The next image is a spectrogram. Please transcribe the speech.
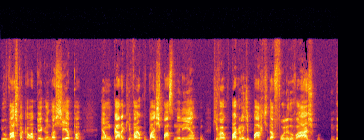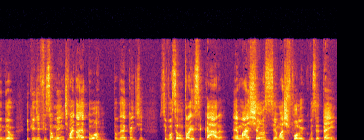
E o Vasco acaba pegando a xepa é um cara que vai ocupar espaço no elenco, que vai ocupar grande parte da folha do Vasco, entendeu? E que dificilmente vai dar retorno. Então, de repente, se você não traz esse cara, é mais chance, é mais fôlego que você tem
